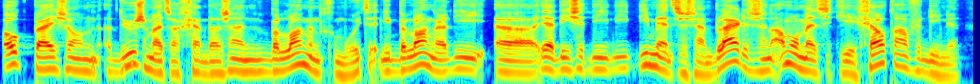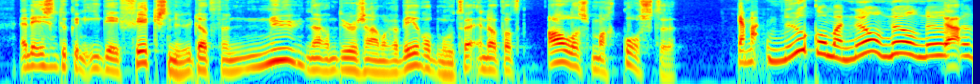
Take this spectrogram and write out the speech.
ook bij zo'n duurzaamheidsagenda zijn belangen gemoeid. En die belangen, die, uh, ja, die, die, die, die mensen zijn blij. Er zijn allemaal mensen die hier geld aan verdienen. En er is natuurlijk een idee fix nu dat we nu naar een duurzamere wereld moeten. En dat dat alles mag kosten. Ja, maar 0,000. Ja.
